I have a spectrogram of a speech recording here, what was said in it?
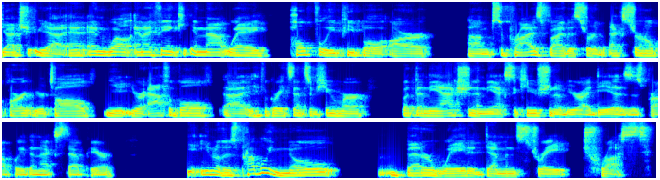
Gotcha. Yeah, and, and well, and I think in that way, hopefully, people are um, surprised by the sort of external part. You're tall, you, are affable, uh, you have a great sense of humor, but then the action and the execution of your ideas is probably the next step here. You know, there's probably no better way to demonstrate trust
